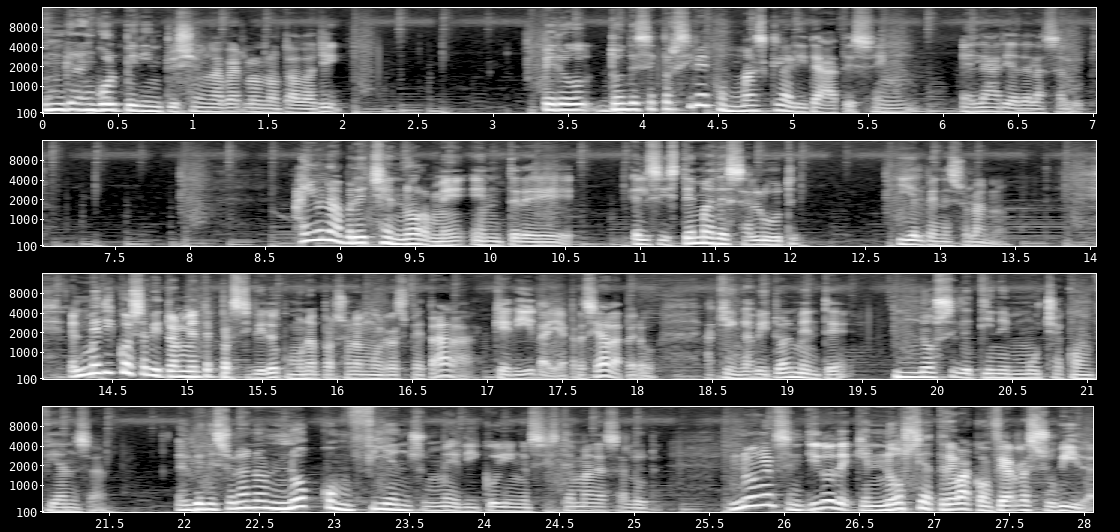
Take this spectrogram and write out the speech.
un gran golpe de intuición haberlo notado allí. Pero donde se percibe con más claridad es en el área de la salud. Hay una brecha enorme entre el sistema de salud y el venezolano. El médico es habitualmente percibido como una persona muy respetada, querida y apreciada, pero a quien habitualmente no se le tiene mucha confianza. El venezolano no confía en su médico y en el sistema de salud. No en el sentido de que no se atreva a confiarle su vida,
